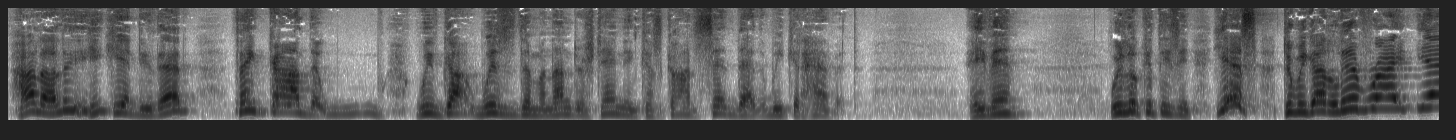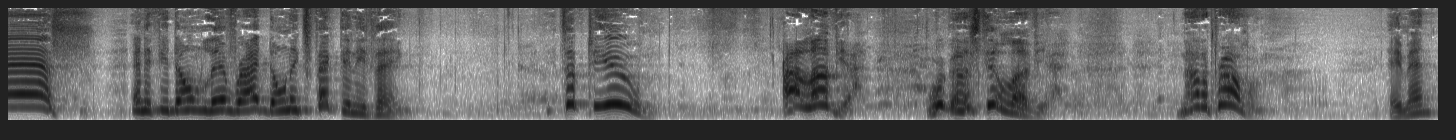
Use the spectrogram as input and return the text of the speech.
Hallelujah. He can't do that. Thank God that we've got wisdom and understanding because God said that, that we could have it. Amen. We look at these things. Yes. Do we got to live right? Yes. And if you don't live right, don't expect anything. It's up to you. I love you. We're going to still love you. Not a problem. Amen.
